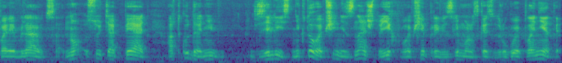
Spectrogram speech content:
появляются. Но суть опять, откуда они взялись. Никто вообще не знает, что их вообще привезли, можно сказать, с другой планеты.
